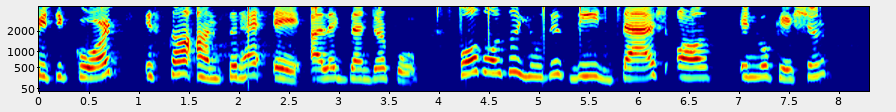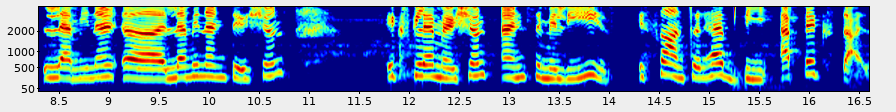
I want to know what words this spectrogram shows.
petticoats इसका आंसर है A Alexander Pope Pope also uses the dash of invocations lamentations exclamations and similes इसका आंसर है बी एपिक स्टाइल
